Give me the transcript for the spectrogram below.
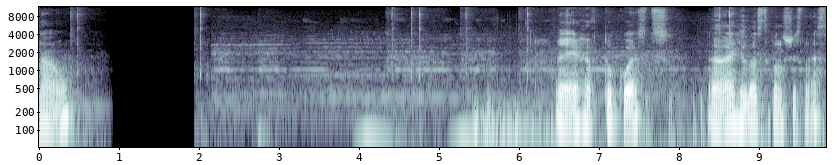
now. I have two quests. Uh, he lost consciousness.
